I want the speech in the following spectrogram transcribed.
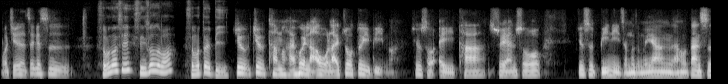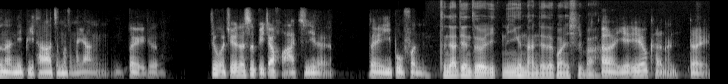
我觉得这个是什么东西？你说什么？什么对比？就就他们还会拿我来做对比嘛？就是说，哎，他虽然说就是比你怎么怎么样，然后但是呢，你比他怎么怎么样，对，就就我觉得是比较滑稽的，对一部分。这家店只有一你一个男的的关系吧？呃，也也有可能，对。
